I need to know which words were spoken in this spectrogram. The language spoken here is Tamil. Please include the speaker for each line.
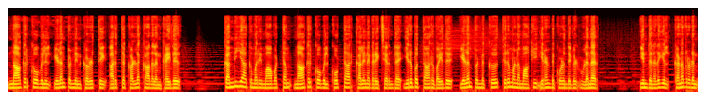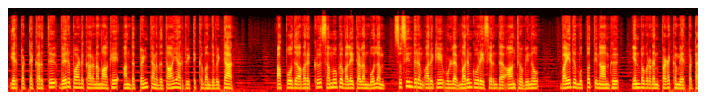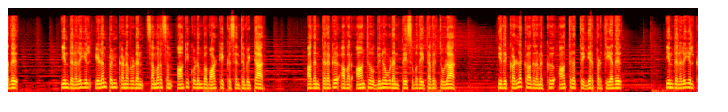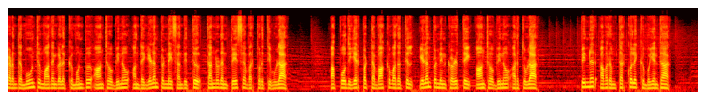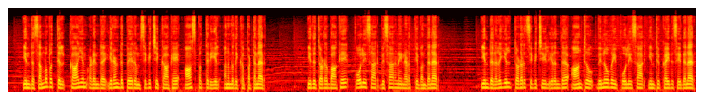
Speaker 1: நாகர்கோவிலில் இளம்பெண்ணின் கழுத்தை அறுத்த கள்ளக்காதலன் கைது. கன்னியாகுமரி மாவட்டம் நாகர்கோவில் கோட்டார் கலைநகரைச் சேர்ந்த இருபத்தாறு வயது இளம்பெண்ணுக்கு திருமணமாகி இரண்டு குழந்தைகள் உள்ளனர். இந்த நிலையில் கணவருடன் ஏற்பட்ட கருத்து வேறுபாடு காரணமாக அந்த பெண் தனது தாயார் வீட்டுக்கு வந்துவிட்டார். அப்போது அவருக்கு சமூக வலைதளம் மூலம் சுசீந்திரம் அருகே உள்ள மருங்கூரை சேர்ந்த ஆண்டோவினோ வயது முப்பத்தி நான்கு என்பவருடன் பழக்கம் ஏற்பட்டது. இந்த நிலையில் இளம்பெண் கணவருடன் சமரசம் ஆகி குடும்ப வாழ்க்கைக்கு சென்று விட்டார். அதன் பிறகு அவர் ஆண்டோ வினோவுடன் பேசுவதை தவிர்த்துள்ளார். இது கள்ளக்காதலனுக்கு ஆத்திரத்தை ஏற்படுத்தியது. இந்த நிலையில் கடந்த மூன்று மாதங்களுக்கு முன்பு ஆண்டோ வினோ அந்த இளம்பெண்ணை சந்தித்து தன்னுடன் பேச வற்புறுத்தியுள்ளார். அப்போது ஏற்பட்ட வாக்குவாதத்தில் இளம்பெண்ணின் கழுத்தை ஆண்டோ வினோ அறுத்துள்ளார். பின்னர் அவரும் தற்கொலைக்கு முயன்றார். இந்த சம்பவத்தில் காயம் அடைந்த இரண்டு பேரும் சிகிச்சைக்காக ஆஸ்பத்திரியில் அனுமதிக்கப்பட்டனர். இது தொடர்பாக போலீசார் விசாரணை நடத்தி வந்தனர். இந்த நிலையில் தொடர் சிகிச்சையில் இருந்த ஆண்ட்ரோ வினோவை போலீசார் இன்று கைது செய்தனர்.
